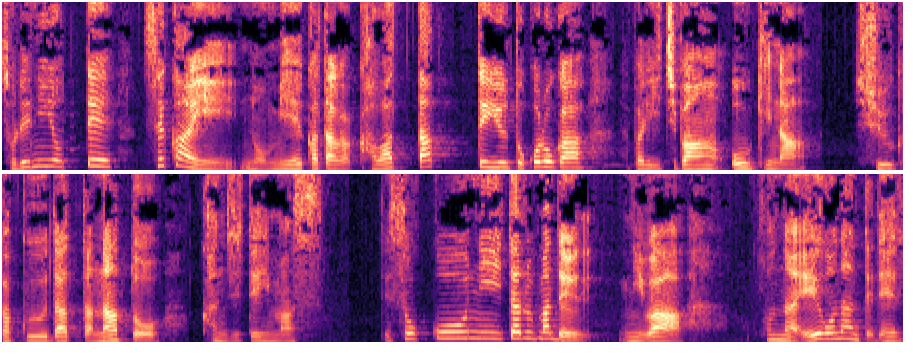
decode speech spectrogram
それによって世界の見え方が変わったっていうところがやっぱり一番大きな収穫だったなと感じています。で、そこに至るまでには、こんな英語なんてね、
